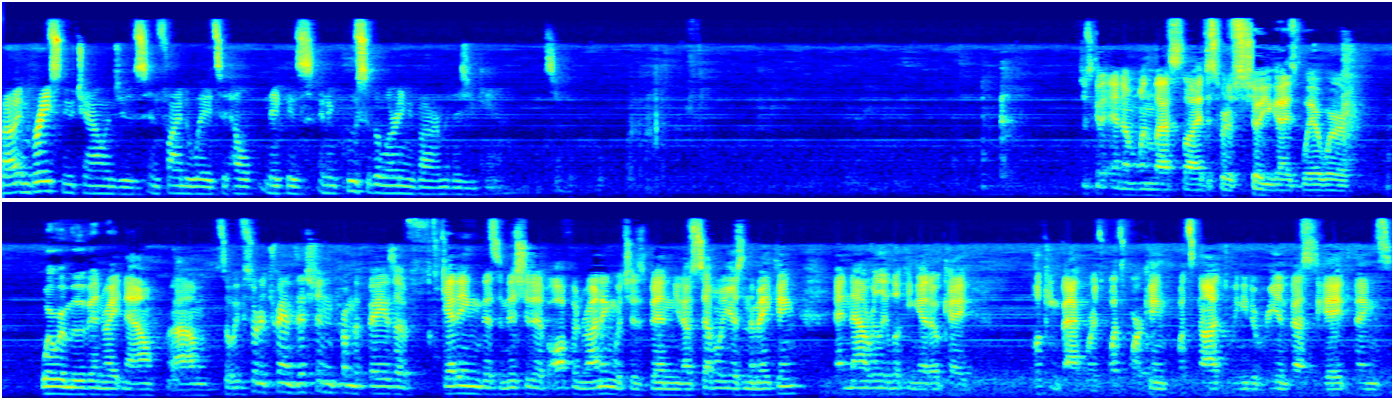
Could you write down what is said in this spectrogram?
uh, embrace new challenges and find a way to help make as an inclusive a learning environment as you can. So. Just going to end on one last slide to sort of show you guys where we're where we're moving right now. Um, so we've sort of transitioned from the phase of getting this initiative off and running, which has been you know several years in the making, and now really looking at okay, looking backwards, what's working, what's not. Do we need to reinvestigate things?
